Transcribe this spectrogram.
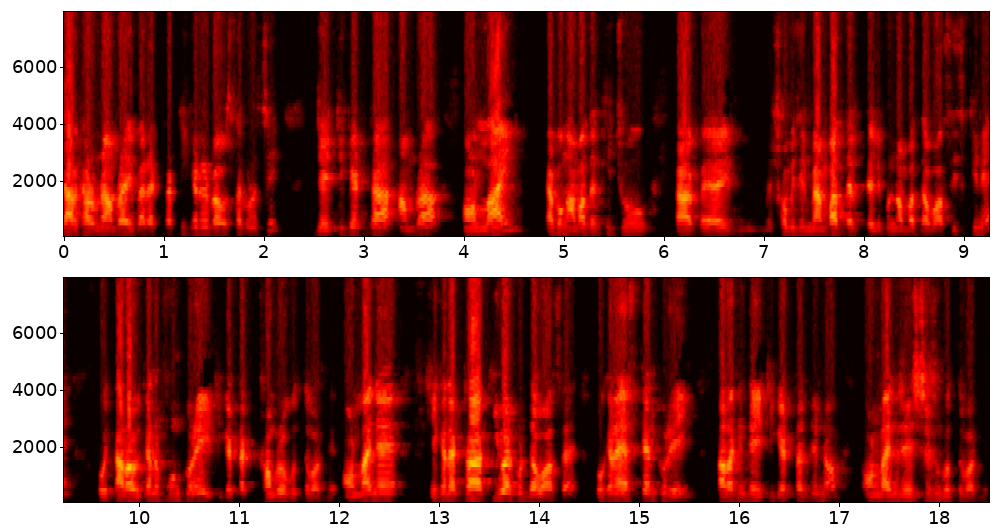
যার কারণে আমরা এবার একটা টিকিটের ব্যবস্থা করেছি, যে টিকিটটা আমরা অনলাইন এবং আমাদের কিছু সমিতির মেম্বারদের টেলিফোন নাম্বার দেওয়া আছে স্ক্রিনে ওই তারা ওইখানে ফোন করে এই টিকিটটা সংগ্রহ করতে পারবে। অনলাইনে এখানে একটা কিউআর কোড দেওয়া আছে, ওখানে স্ক্যান করেই তারা কিন্তু এই টিকিটটার জন্য অনলাইনে রেজিস্ট্রেশন করতে পারবে।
